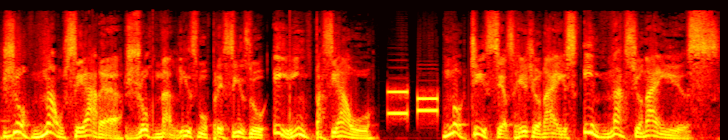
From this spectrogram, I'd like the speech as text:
Jornal Seara. Jornalismo preciso e imparcial. Notícias regionais e nacionais.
